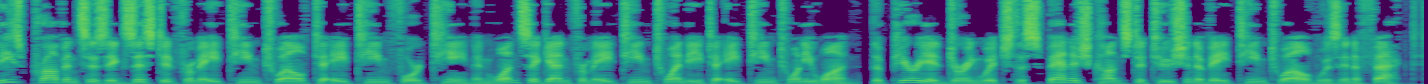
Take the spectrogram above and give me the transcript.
These provinces existed from 1812 to 1814 and once again from 1820 to 1821, the period during which the Spanish Constitution of 1812 was in effect.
